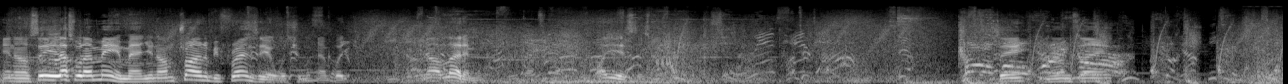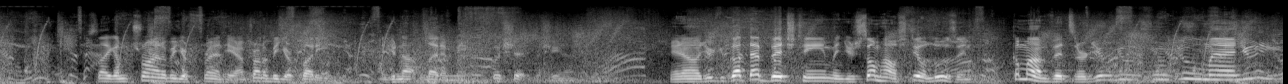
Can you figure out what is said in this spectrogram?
you know, see, that's what I mean, man. You know, I'm trying to be friends here with you, man, but you're not letting me. Why is this, man? See? You know what I'm saying? It's like I'm trying to be your friend here. I'm trying to be your buddy. And you're not letting me. Good shit, Machina. You know, you, you got that bitch team and you're somehow still losing. Come on, Vitzer. You, you, you, you, man. You,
